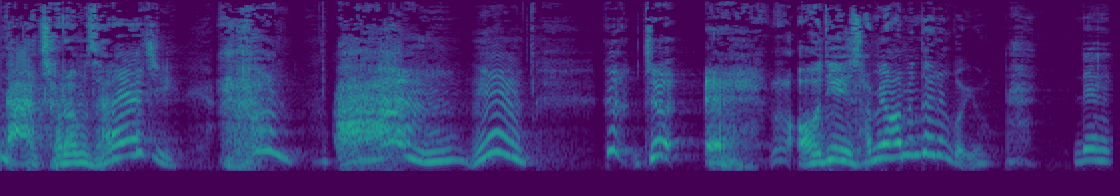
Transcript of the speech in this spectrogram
나처럼 살아야지. 아, 아, 음, 그, 저, 에, 어디 서명하면 되는 거요? 네,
